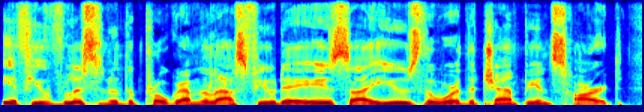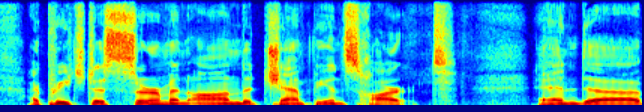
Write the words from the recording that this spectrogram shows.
if you've listened to the program the last few days, I used the word the champion's heart. I preached a sermon on the champion's heart. And uh,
